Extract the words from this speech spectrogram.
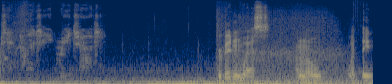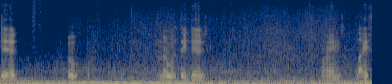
Technology recharge. Forbidden West. I don't know what they did. Oh, I don't know what they did. Find life.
